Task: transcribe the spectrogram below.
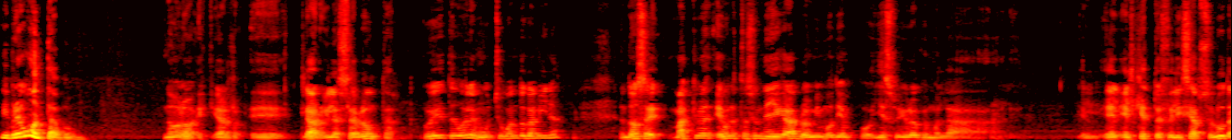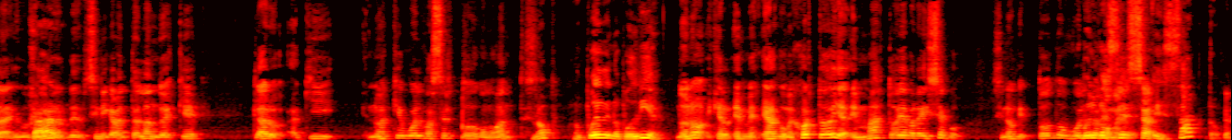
y pregunta, pues. No, no, es que, eh, claro, y le hace la pregunta, oye, ¿te duele mucho cuando caminas? Entonces, más que es una estación de llegada, pero al mismo tiempo, y eso yo creo que es la, el, el, gesto de felicidad absoluta, claro. cínicamente hablando, es que, claro, aquí no es que vuelva a ser todo como antes. No, no puede, no podría. No, no, es que es, algo mejor todavía, es más todavía paradisíaco, sino que todo vuelve, a comenzar. exacto. O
